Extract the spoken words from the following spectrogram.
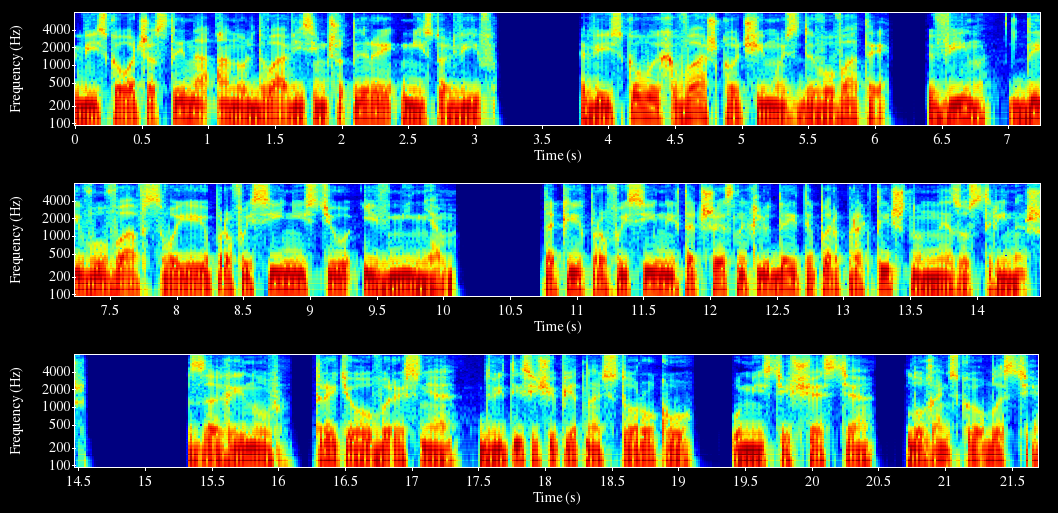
військова частина А0284 місто Львів. Військових важко чимось здивувати. Він дивував своєю професійністю і вмінням. Таких професійних та чесних людей тепер практично не зустрінеш. Загинув 3 вересня 2015 року у місті Щастя Луганської області.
